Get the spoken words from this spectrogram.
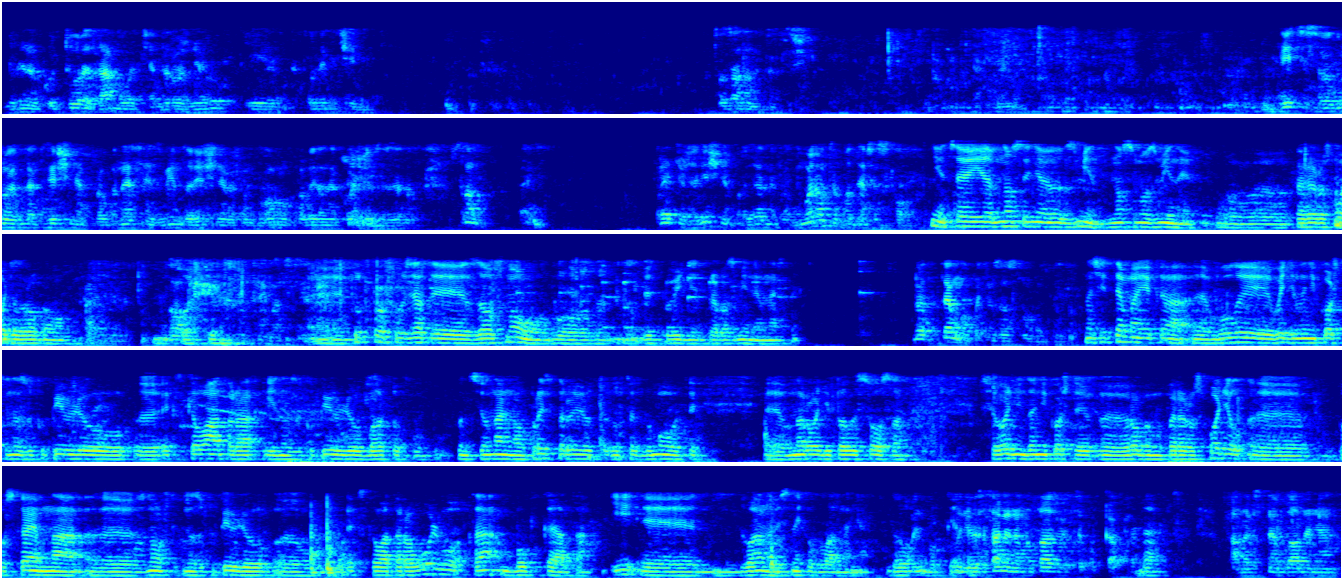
будинок культури, дорожнього дорожній рух і коли лічильник. То за нами практично. 242 проект рішення про внесення змін до рішення виконкому про видання коштів з резерву. Руслан, дай. Третє вже рішення про резервний фонд. Не можна це все слово? Ні, це є внесення змін, вносимо зміни, в перерозподіл робимо коштів. Е, Тут прошу взяти за основу, бо відповідні треба зміни внести. Брати тему, потім за основу. Значить, тема, яка е, були виділені кошти на закупівлю е, екскаватора і на закупівлю багатофункціонального пристрою, так би мовити, в народі пилисоса. Сьогодні дані кошти робимо перерозподіл, пускаємо на е, знову ж таки на закупівлю е, екскаватора Volvo та Бобката і е, два навісних обладнання до Бобката. Універсальне навантажується це подкапка. Да. А навісне обладнання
